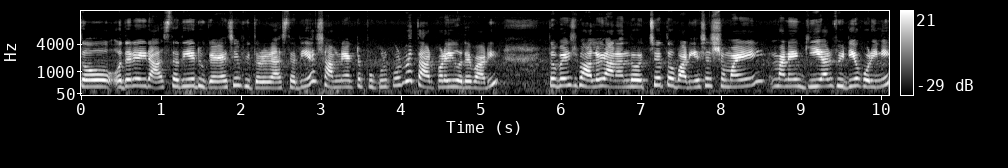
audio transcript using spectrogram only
তো ওদের এই রাস্তা দিয়ে ঢুকে গেছি, ভিতরের রাস্তা দিয়ে। সামনে একটা পুকুর পড়বে, তারপরেই ওদের বাড়ি। তো বেশ ভালোই আনন্দ হচ্ছে। তো বাড়ি আসার সময় মানে গিয়ে আর ভিডিও করিনি।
